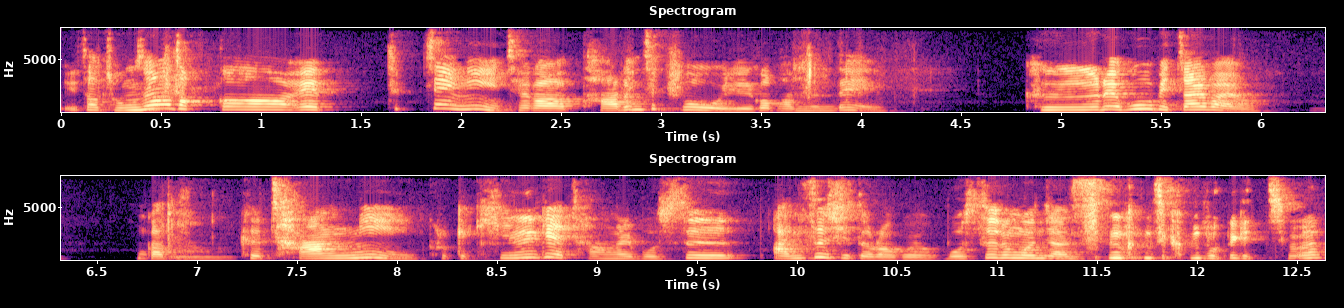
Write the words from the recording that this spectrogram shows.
일단 정세랑 작가의 특징이 제가 다른 책도 읽어봤는데 글의 호흡이 짧아요. 그러니까 음. 그 장이 그렇게 길게 장을 못 쓰, 안 쓰시더라고요. 못 쓰는 건지 안 쓰는 건지 그건 모르겠지만.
